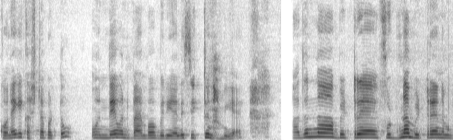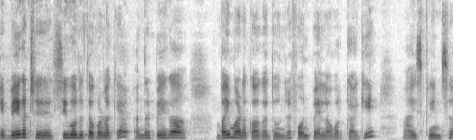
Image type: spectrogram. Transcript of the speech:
ಕೊನೆಗೆ ಕಷ್ಟಪಟ್ಟು ಒಂದೇ ಒಂದು ಬ್ಯಾಂಬೋ ಬಿರಿಯಾನಿ ಸಿಕ್ತು ನಮಗೆ. ಅದನ್ನು ಬಿಟ್ಟರೆ ಫುಡ್ನ ಬಿಟ್ಟರೆ ನಮಗೆ ಬೇಗ ಸಿಗೋದು ತೊಗೊಳಕ್ಕೆ. ಅಂದರೆ ಬೇಗ ಬೈ ಮಾಡೋಕ್ಕಾಗೋದು ಅಂದರೆ ಫೋನ್ಪೇ ಎಲ್ಲ ವರ್ಕ್ ಆಗಿ ಐಸ್ ಕ್ರೀಮ್ಸು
